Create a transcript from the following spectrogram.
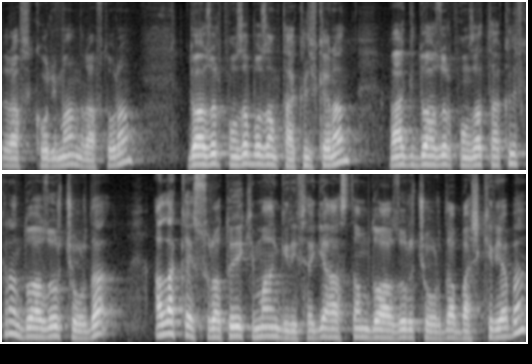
рафти кори ман рафторам 2015 бозам таклиф карданд ва аги 2015 таклиф карданд 2014 аллакай суратҳое ки ман гирифтагӣ ҳастам 2014 башкирияба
